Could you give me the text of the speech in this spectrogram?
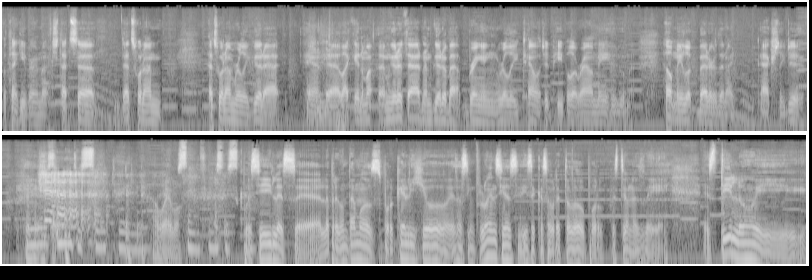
Well, thank you very much. That's uh, that's what I'm, that's what I'm really good at, and uh, like I'm good at that, and I'm good about bringing really talented people around me who help me look better than I actually do. A huevo. San Francisco. Pues sí, les eh, le preguntamos por qué eligió esas influencias y dice que sobre todo por cuestiones de estilo y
